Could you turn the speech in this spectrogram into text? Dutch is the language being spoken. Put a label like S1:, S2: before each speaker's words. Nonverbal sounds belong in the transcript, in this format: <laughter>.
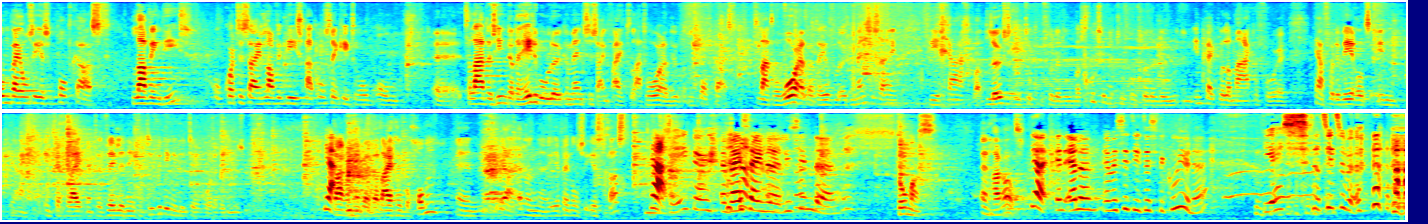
S1: welkom bij onze eerste podcast Loving These. Om kort te zijn, Loving These gaat ons denk ik erom om eh, te laten zien dat er een heleboel leuke mensen zijn. Of eigenlijk te laten horen natuurlijk op de podcast. Te laten horen dat er heel veel leuke mensen zijn die graag wat leuks in de toekomst willen doen, wat goeds in de toekomst willen doen, een impact willen maken voor, ja, voor de wereld in, ja, in vergelijking met de vele negatieve dingen die tegenwoordig in de nieuws ja. Daarom hebben we dat eigenlijk begonnen. En ja, Ellen, uh, jij bent onze eerste gast.
S2: Ja, zeker. En wij zijn uh, Lucinde.
S1: Thomas. En Harald.
S2: Ja, en Ellen. En we zitten hier tussen de koeien, hè?
S3: Yes, dat zitten we.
